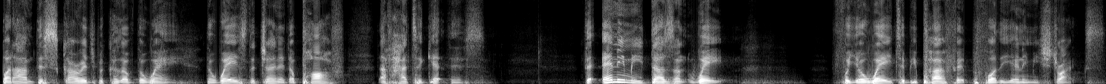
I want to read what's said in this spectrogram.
but I'm discouraged because of the way. The way is the journey, the path I've had to get this. The enemy doesn't wait for your way to be perfect before the enemy strikes.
